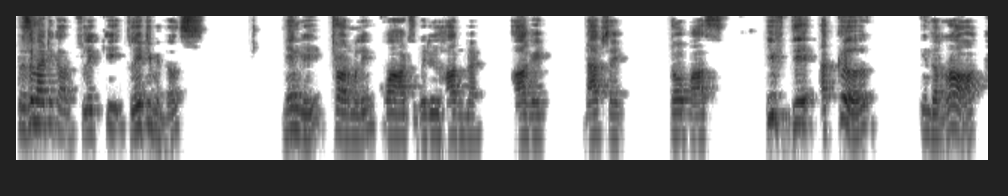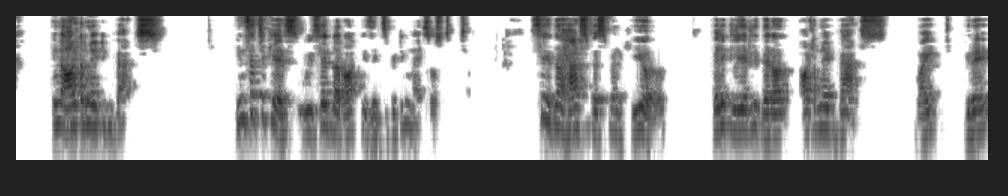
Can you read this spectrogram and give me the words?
prismatic or flaky, flaky minerals, namely tourmaline, quartz, beryl, hornblende, agate, dapsite, topaz, if they occur in the rock in alternating bands. In such a case, we say the rock is exhibiting gneiss structure. See the hand specimen here, very clearly there are alternate bands, white, grey,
